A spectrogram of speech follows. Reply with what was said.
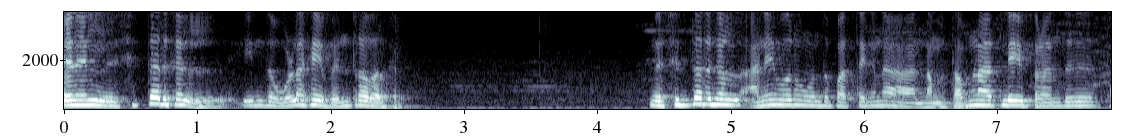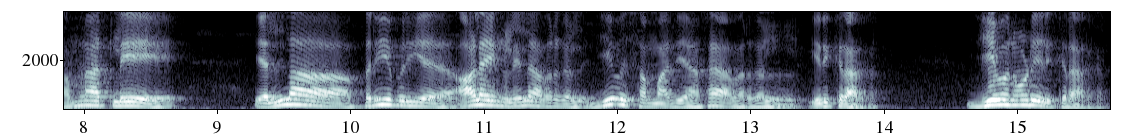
ஏனெனில் சித்தர்கள் இந்த உலகை வென்றவர்கள். இந்த சித்தர்கள் அனைவரும் வந்து பார்த்திங்கன்னா நம்ம தமிழ்நாட்டிலே பிறந்து தமிழ்நாட்டிலே எல்லா பெரிய பெரிய ஆலயங்களில் அவர்கள் ஜீவ சமாதியாக அவர்கள் இருக்கிறார்கள். ஜீவனோடு இருக்கிறார்கள்.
